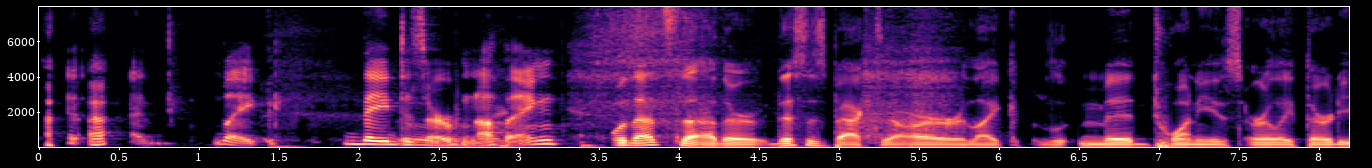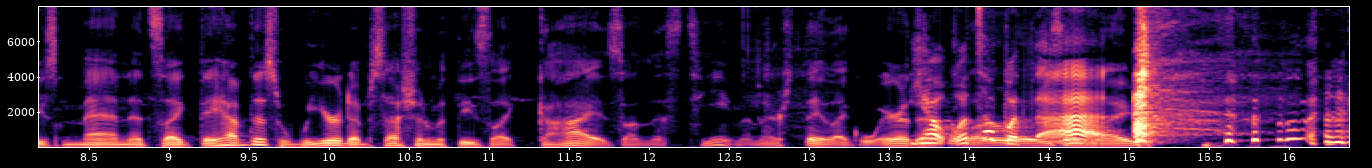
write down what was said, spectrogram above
eh, eh, like they deserve Oh nothing. Well, that's the other. This is back to our like mid twenties, early thirties men. It's like they have this weird obsession with these like guys on this team, and they're they like wear their Yeah, what's up with that? and, like, like,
